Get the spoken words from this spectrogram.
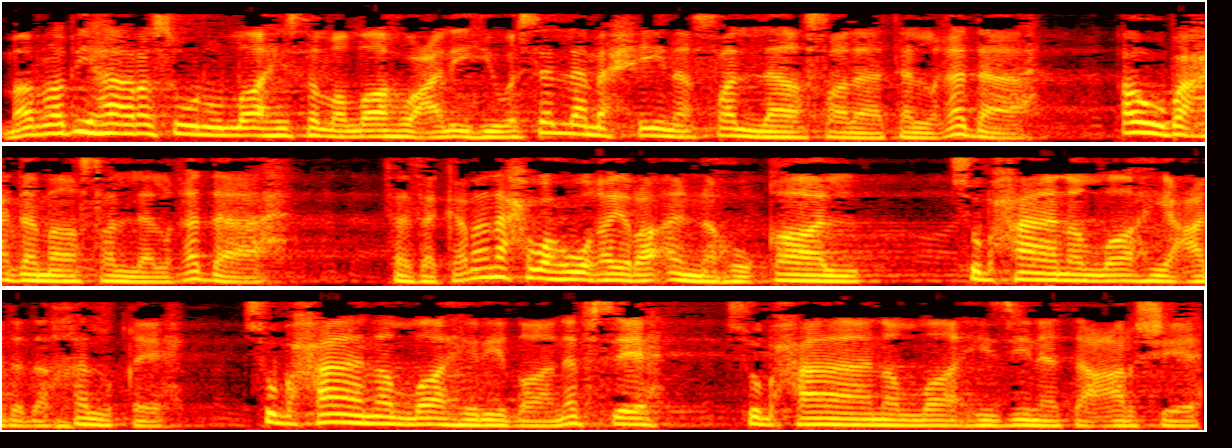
مر بها رسول الله صلى الله عليه وسلم حين صلى صلاة الغداة أو بعدما صلى الغداة فذكر نحوه غير أنه قال: سبحان الله عدد خلقه، سبحان الله رضا نفسه، سبحان الله زنة عرشه،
